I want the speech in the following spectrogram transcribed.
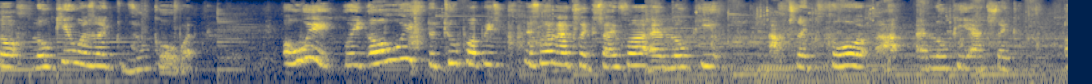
No, Loki was like Zuko, but oh wait, wait, oh wait, the two puppies. This one acts like Sypha, and Loki acts like Thor, uh, and Loki acts like uh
